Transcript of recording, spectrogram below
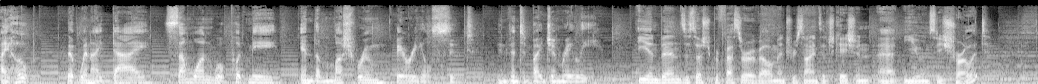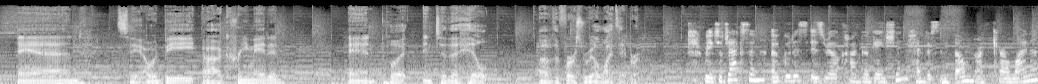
I hope that when I die, someone will put me in the mushroom burial suit invented by Jae Rhim Lee. Ian Binns, Associate Professor of Elementary Science Education at UNC Charlotte. And let's see, I would be uh, cremated and put into the hilt of the first real lightsaber. Rachel Jackson, Agudas Israel Congregation, Hendersonville, North Carolina.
